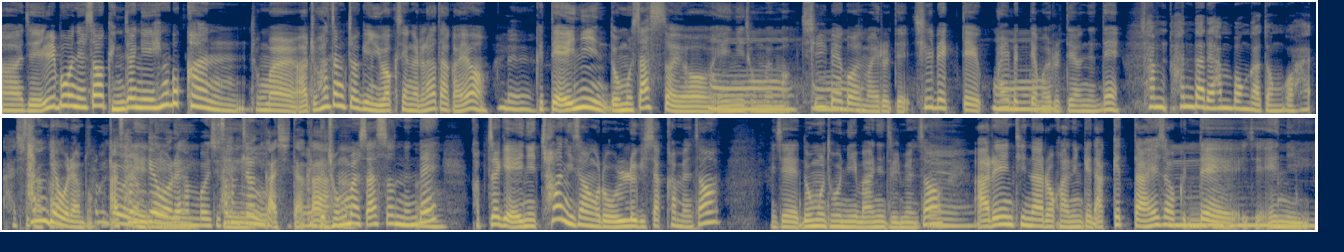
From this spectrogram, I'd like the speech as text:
아 이제 일본에서 굉장히 행복한 정말 아주 환상적인 유학 생활을 하다가요. 네. 그때 애니 너무 쌌어요. 아. 애니 정말 막 700원 막 이럴 때, 700대, 800대 막 이럴 때였는데 삼, 한 달에 한 번 가던 거 하, 하시다가 3개월에 한 번. 삼 아, 개월에. 3개월에 네, 네, 한 네. 번씩 삼 3년 주. 가시다가 근데 정말 쌌었는데 어. 갑자기 애니 1000 이상으로 오르기 시작하면서 이제 너무 돈이 많이 들면서 네. 아르헨티나로 가는 게 낫겠다 해서 그때 음. 이제 애니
